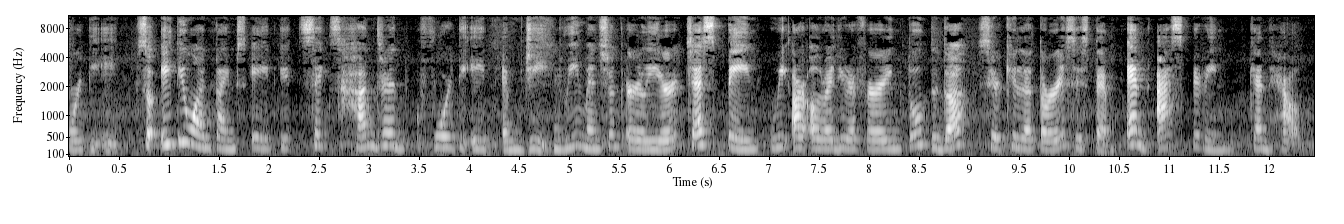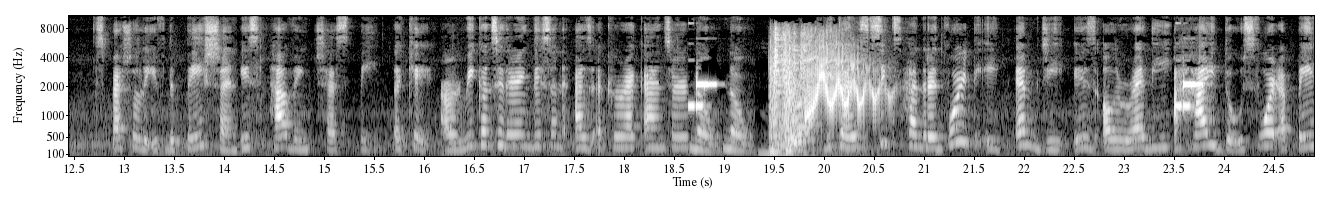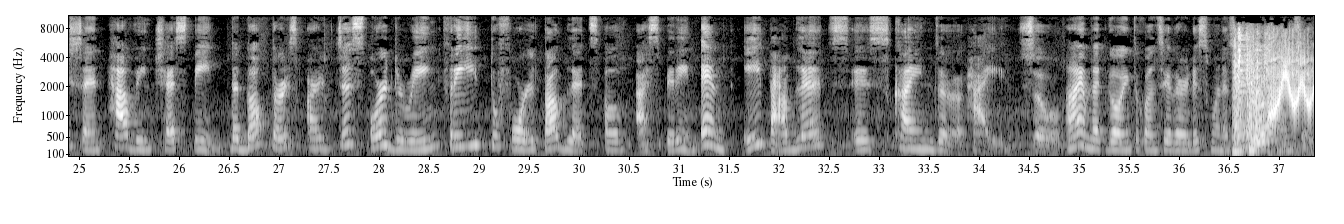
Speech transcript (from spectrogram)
So 81 times 8 is 648 mg. We mentioned earlier, chest pain, we are already referring to the circulatory system. And aspirin can help especially if the patient is having chest pain. Okay, are we considering this an, as a correct answer? No, no. Because 648 mg is already a high dose for a patient having chest pain. The doctors are just ordering 3 to 4 tablets of aspirin. And 8 tablets is kinda high. So, I am not going to consider this one as a correct answer.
